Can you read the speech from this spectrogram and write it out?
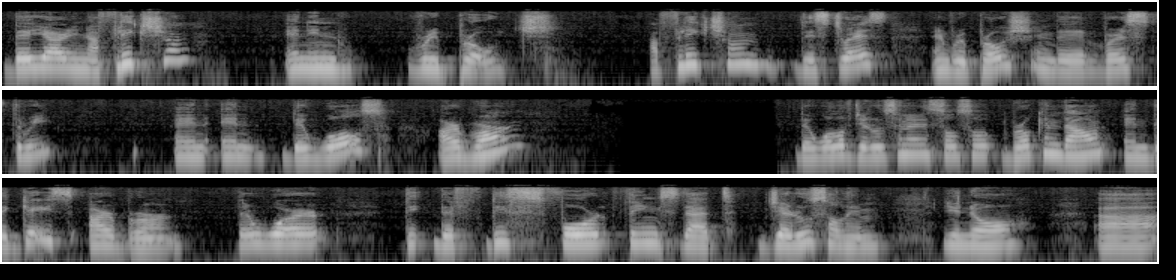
they are in affliction and in reproach. Affliction, distress, and reproach in the verse 3. And, and the walls are burned. The wall of Jerusalem is also broken down, and the gates are burned. There were the, the, these four things that Jerusalem, you know, uh,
